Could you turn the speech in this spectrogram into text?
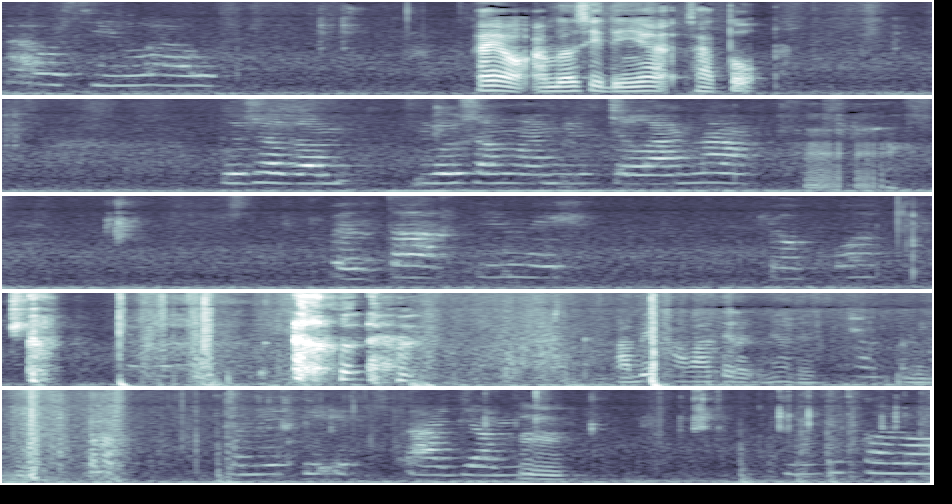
Tahu sih wow. Ayo, ambil CD-nya satu. Gak usah gak usah ngambil celana. Hmm. Ini. Abi khawatir ini ada peninggi. Kenapa? Meniti tajam. Hmm. Nanti kalau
